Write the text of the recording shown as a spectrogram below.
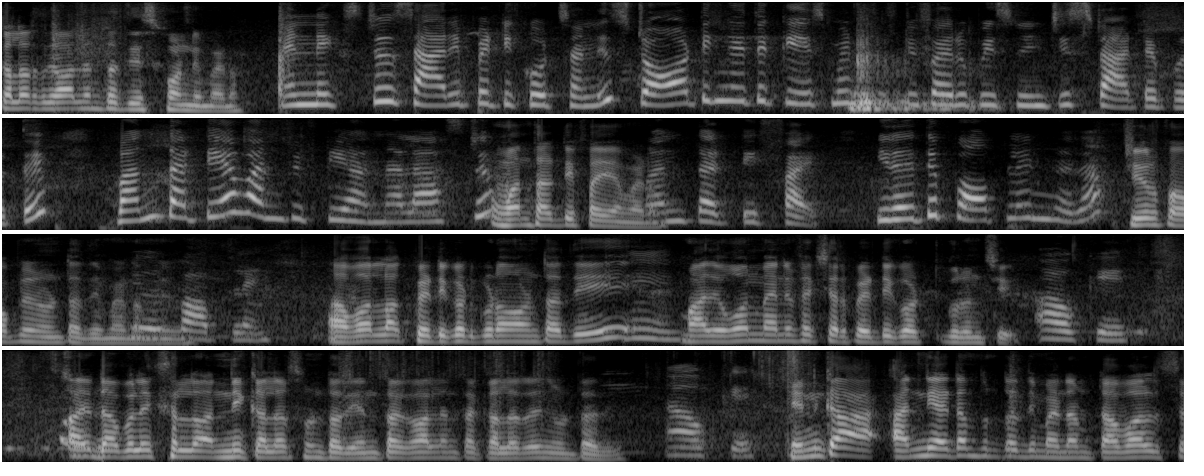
కలర్స్ కావాలంత తీసుకోండి madam. And next sari petticoats అండి. స్టార్టింగ్ అయితే కేస్మెంట్ ఫిఫ్టీ ఫైవ్ రూపీస్ నుంచి స్టార్ట్ అయిపోతే వన్ థర్టీయా వన్ ఫిఫ్టీ అన్న last one thirty five madam. One thirty five. ఇదైతే పాప్లైన్ కదా? ప్యూర్ పాపులర్ ఉంటుంది మేడం పాప్లైన్ అవర్ లాక్ పెట్టికోట్ కూడా ఉంటుంది. మాది ఓన్ మ్యానుఫ్యాక్చర్ పెట్టికోట్ గురించి. ఓకే అది డబుల్ ఎక్స్ఎల్లో అన్ని కలర్స్ ఉంటుంది. ఎంత కావాలి ఎంత కలర్ రేంజ్ ఉంటుంది. ఓకే ఇంకా అన్ని ఐటమ్స్ ఉంటుంది మేడం. టవల్స్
